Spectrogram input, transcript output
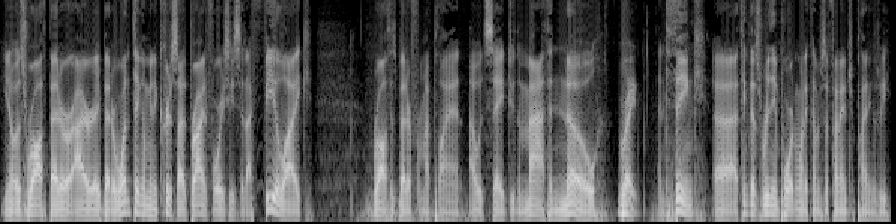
you know, is Roth better or IRA better? One thing I'm going to criticize Brian for is he said, I feel like Roth is better for my plan. I would say do the math and know Right. and think. Uh, I think that's really important when it comes to financial planning. Is we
